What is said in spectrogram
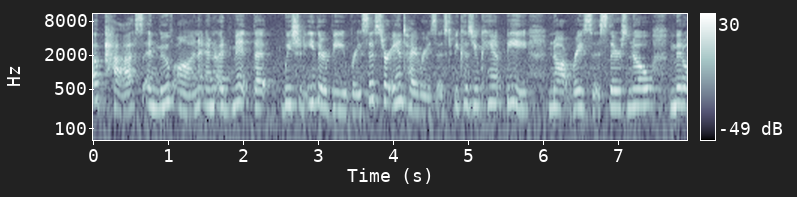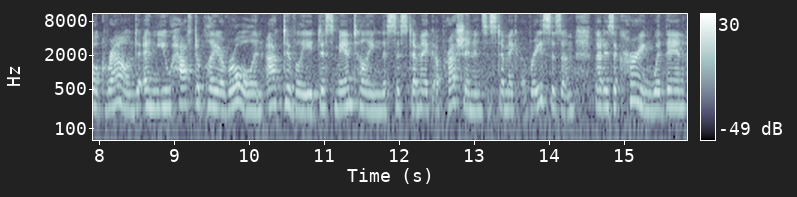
a pass and move on and admit that we should either be racist or anti-racist because you can't be not racist. There's no middle ground and you have to play a role in actively dismantling the systemic oppression and systemic racism that is occurring within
